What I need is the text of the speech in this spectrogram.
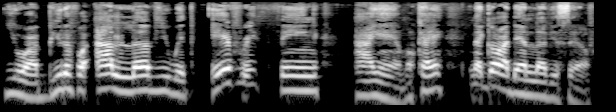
You are beautiful. I love you with everything I am. Okay. Now go out there and love yourself.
